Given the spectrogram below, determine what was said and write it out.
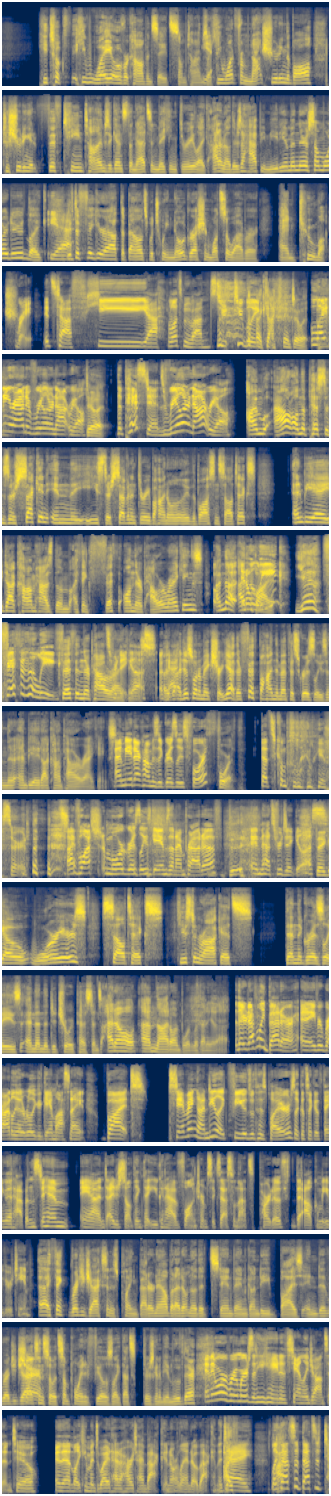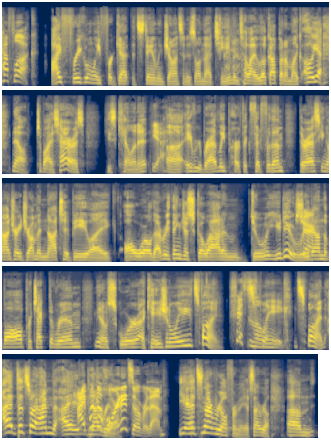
He took he way overcompensates sometimes. Like he went from not shooting the ball to shooting it 15 times against the Nets and making three. Like I don't know, there's a happy medium in there somewhere, dude. Like Yeah. you have to figure out the balance between no aggression whatsoever and too much. Right. It's tough. He, yeah, let's move on. It's too, too bleak. I can't do it. Lightning round of real or not real. Do it. The Pistons, real or not real? I'm out on the Pistons. They're second in the East. They're seven and three behind only the Boston Celtics. NBA.com has them, I think, fifth on their power rankings. I'm not. I don't the buy league? it. Yeah, Fifth in the league. fifth in their power That's rankings. ridiculous. I- Okay. I, just want to make sure. Yeah, they're fifth behind the Memphis Grizzlies in their NBA.com power rankings. NBA.com is the Grizzlies fourth. Fourth. That's completely absurd. I've watched more Grizzlies games than I'm proud of, and that's ridiculous. They go Warriors, Celtics, Houston Rockets, then the Grizzlies, and then the Detroit Pistons. I don't. I'm not on board with any of that. They're definitely better, and Avery Bradley had a really good game last night. But Stan Van Gundy like feuds with his players, like it's like a thing that happens to him, and I just don't think that you can have long term success when that's part of the alchemy of your team. I think Reggie Jackson is playing better now, but I don't know that Stan Van Gundy buys into Reggie Sure. Jackson. So at some point, it feels like that's there's going to be a move there. And there were rumors that he hated Stanley Johnson too. And then like him and Dwight had a hard time back in Orlando back in the I- day. like I- that's a that's a tough look. I frequently forget that Stanley Johnson is on that team until I look up and I'm like, oh yeah. Now Tobias Harris, he's killing it. Yeah. Uh, Avery Bradley, perfect fit for them. They're asking Andre Drummond not to be like all world everything. Just go out and do what you do. Sure. Rebound the ball, protect the rim. You know, score occasionally. It's fine. Fifth in the fun. league. It's fine. I, that's why I'm. I, I put not the real. Hornets over them. Yeah, it's not real for me. It's not real. Um,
